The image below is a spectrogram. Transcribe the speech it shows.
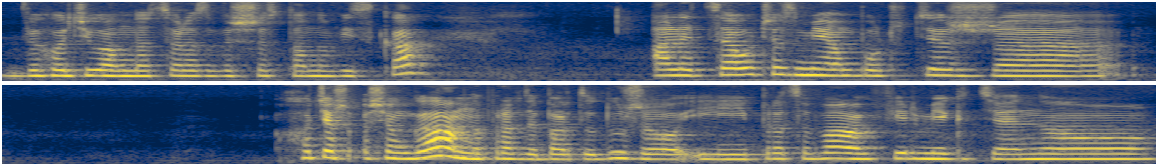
wychodziłam na coraz wyższe stanowiska ale cały czas miałam poczucie, że chociaż osiągałam naprawdę bardzo dużo i pracowałam w firmie, gdzie no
